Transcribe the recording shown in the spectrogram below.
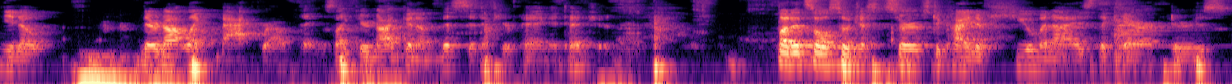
you know they're not like background things. Like you're not gonna miss it if you're paying attention. But it's also just serves to kind of humanize the characters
